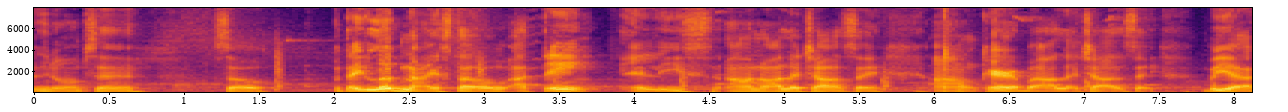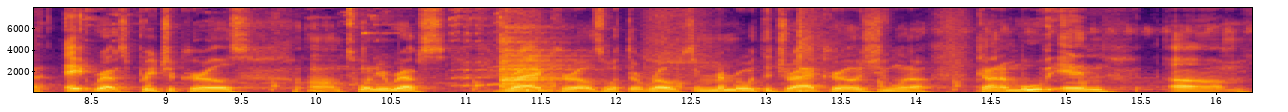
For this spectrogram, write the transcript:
You know what I'm saying? So, but they look nice though, I think at least. I don't know. I'll let y'all say. I don't care, but I'll let y'all say. But yeah, eight reps preacher curls, um, 20 reps drag curls with the ropes. Remember, with the drag curls, you want to kind of move in um,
